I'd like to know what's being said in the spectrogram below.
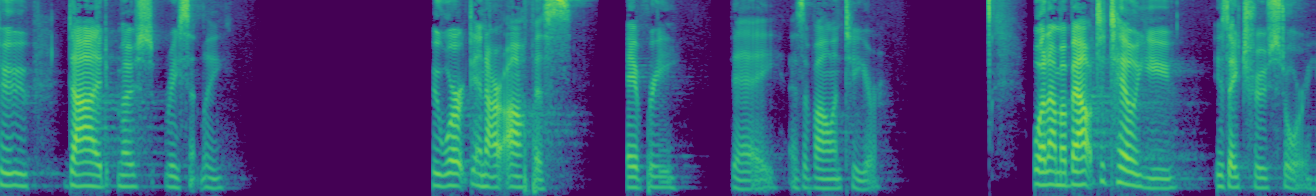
who died most recently, who worked in our office every day as a volunteer. What I'm about to tell you is a true story.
